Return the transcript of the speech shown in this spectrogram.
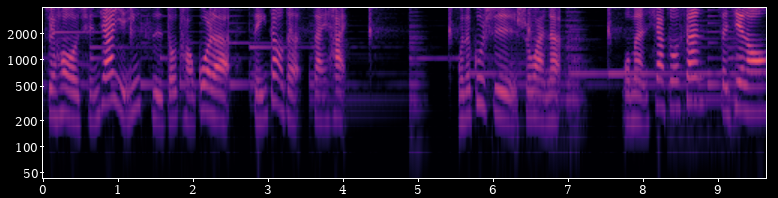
最后全家也因此都逃过了贼盗的灾害。我的故事说完了，我们下周三再见哦。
